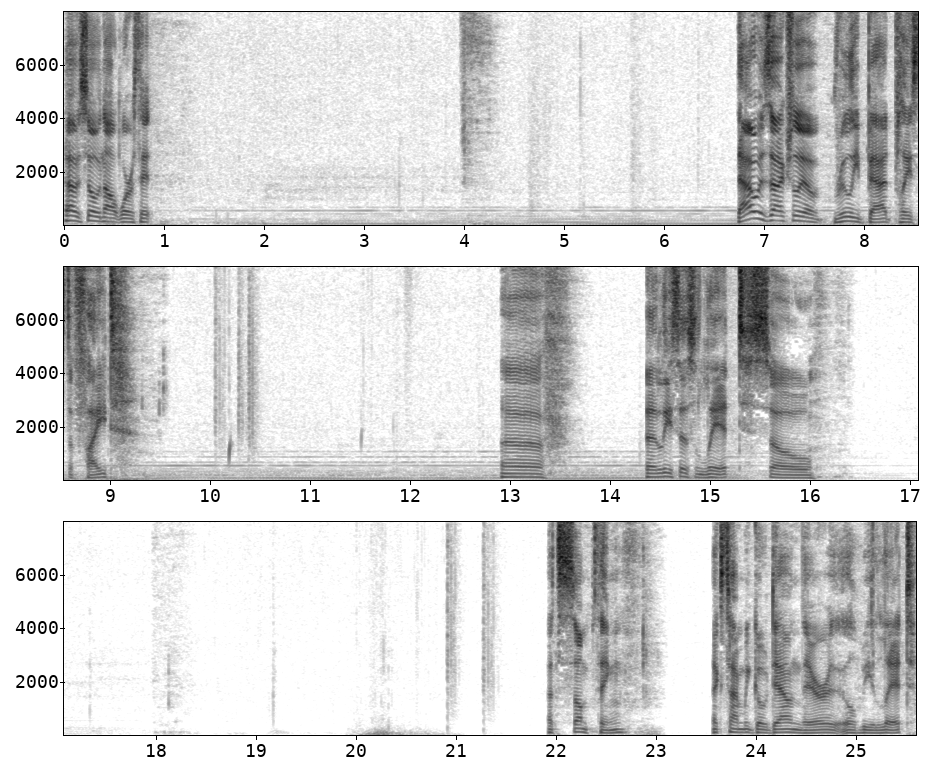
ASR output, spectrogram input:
That was so not worth it. That was actually a really bad place to fight. Uh, at least it's lit, so... That's something. Next time we go down there, it'll be lit.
